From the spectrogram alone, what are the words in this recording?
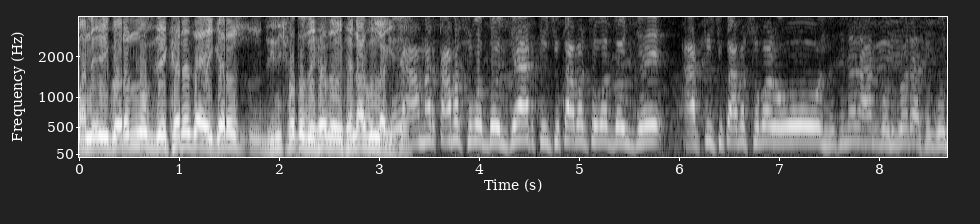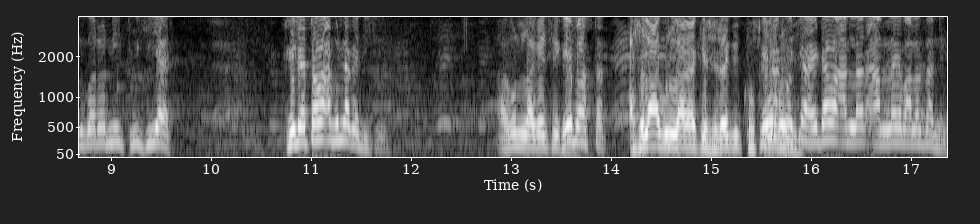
মানে এই ঘরের লোক যেখানে যায় এই ঘরের জিনিসপত্র দেখা যায় ওইখানে আগুন এই আমার কাবার সবার দলছে আর কিছু কাবার সবার দলছে আর কিছু কাবার সবার ও সেখানে আর গরু ঘর আছে গরু ঘরও নি থুইছি আর। সেটা তো আগুন লাগাই দিছে। আগুন লাগাইছে বস্তাত আসলে আগুন সেটা কি খোঁজ সেটা খবর করতে এটাও আল্লাহ আল্লাহ ভালো জানে।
